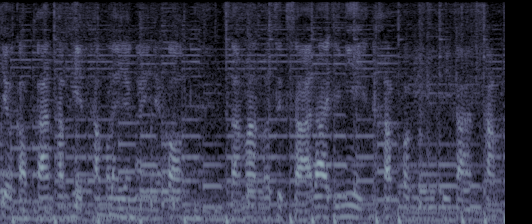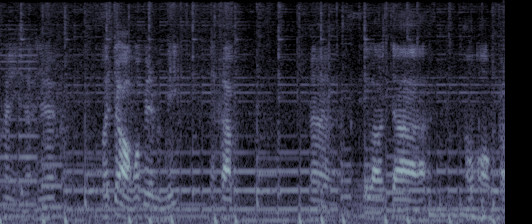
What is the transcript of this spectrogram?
เกี่ยวกับการทำเห็ดทำอะไรยังไงเนี่ยก็สามารถมาศึกษาได้ที่นี่นะครับก็มีวิธีการทำให้นะฮะมันจะออกมาเป็นแบบนี้นะครับ อ่าที่เราจะเอาออกไป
